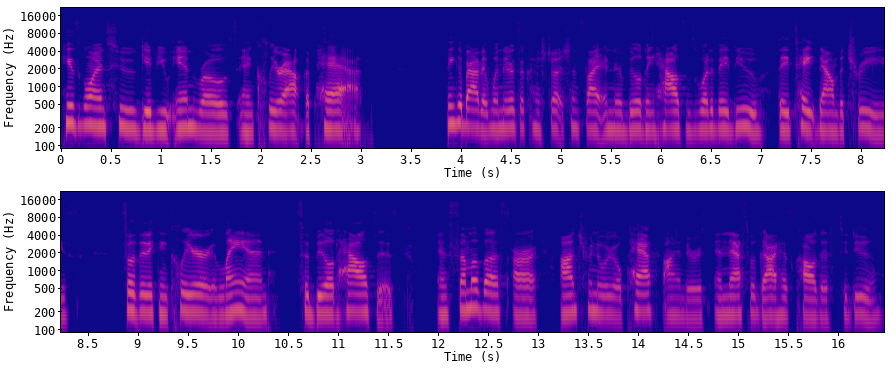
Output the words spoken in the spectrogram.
He's going to give you inroads and clear out the path. Think about it when there's a construction site and they're building houses, what do they do? They take down the trees so that they can clear land to build houses. And some of us are entrepreneurial pathfinders, and that's what God has called us to do.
